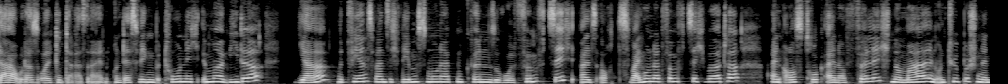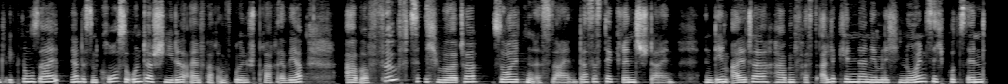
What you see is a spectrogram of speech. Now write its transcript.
da oder sollte da sein. Und deswegen betone ich immer wieder, ja, mit 24 Lebensmonaten können sowohl 50 als auch 250 Wörter ein Ausdruck einer völlig normalen und typischen Entwicklung sein. Ja, das sind große Unterschiede einfach im frühen Spracherwerb. Aber 50 Wörter sollten es sein. Das ist der Grenzstein. In dem Alter haben fast alle Kinder, nämlich 90 Prozent,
